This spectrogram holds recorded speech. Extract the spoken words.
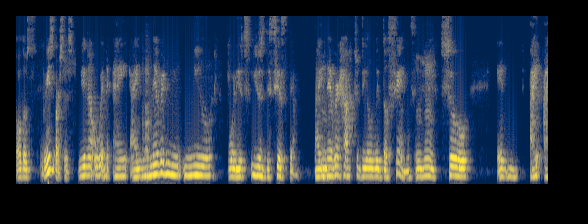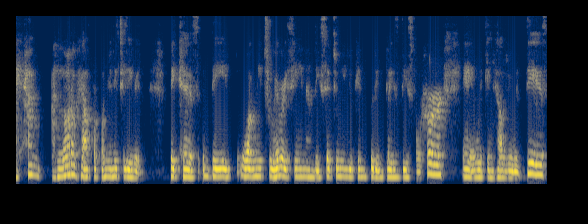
all those resources? You know, when I I never knew what is use the system I mm-hmm. never have to deal with those things. Mm-hmm. So it, I, I have a lot of help for community living because they walk me through everything and they said to me, you can put in place this for her, and we can help you with this.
